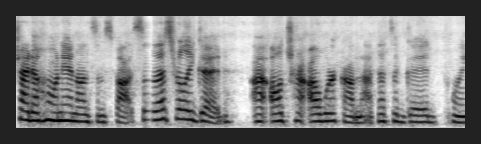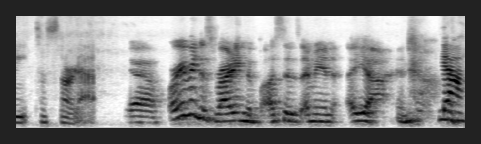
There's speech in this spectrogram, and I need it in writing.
try to hone in on some spots. So that's really good. I, will try. I'll work on that. That's a good point to start at. Yeah, or even just riding the buses. I mean, uh, yeah. yeah,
